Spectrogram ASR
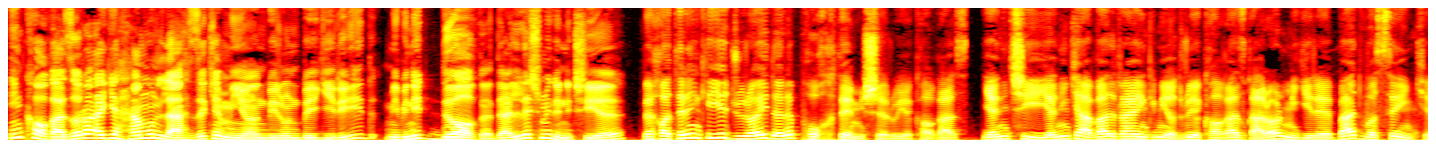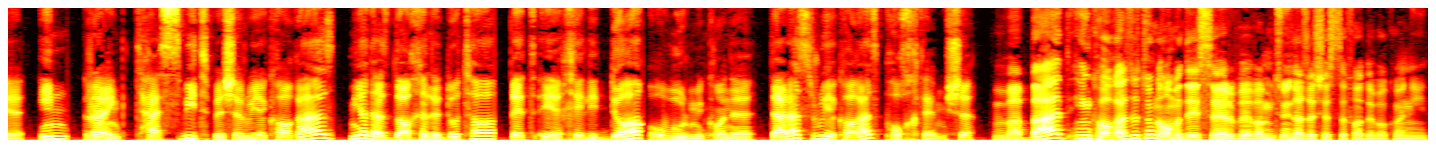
این کاغذها رو اگه همون لحظه که میان بیرون بگیرید می‌بینید داغه. دلیلش می‌دونی چیه؟ به خاطر اینکه یه جورایی داره پخته میشه روی کاغذ. یعنی چی؟ یعنی اینکه اول رنگ میاد روی کاغذ قرار می‌گیره. بعد واسه اینکه این رنگ تثبیت بشه روی کاغذ میاد از داخل دو تا قطعه خیلی داغ عبور می‌کنه. در اصل روی کاغذ پخته میشه. و بعد این کاغذتون آماده سروه و می‌تونید ازش استفاده بکنید.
